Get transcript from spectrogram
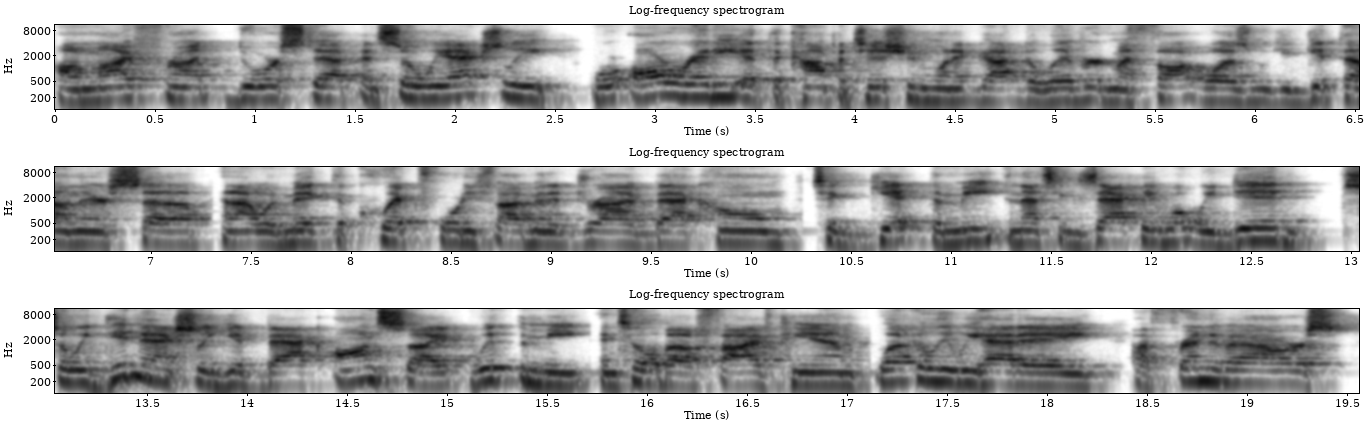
on my front doorstep. And so we actually were already at the competition when it got delivered. My thought was we could get down there, set up, and I would make the quick 45 minute drive back home to get the meat. And that's exactly what we did. So we didn't actually get back on site with the meat until about 5 p.m. Luckily, we had a, a friend of ours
